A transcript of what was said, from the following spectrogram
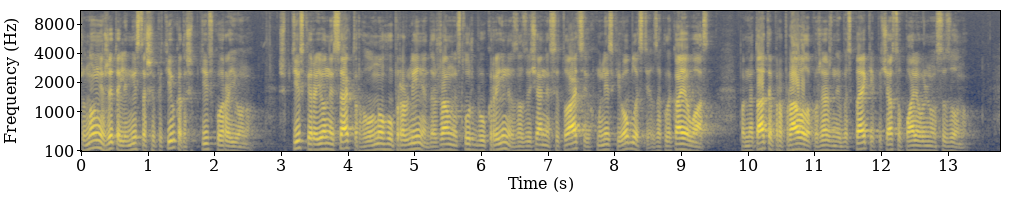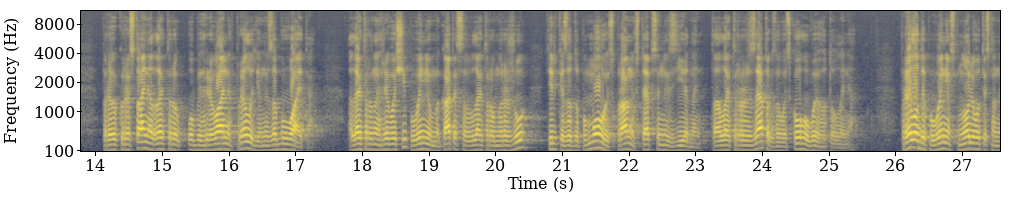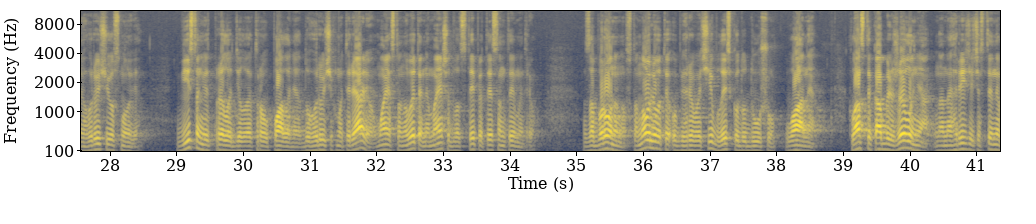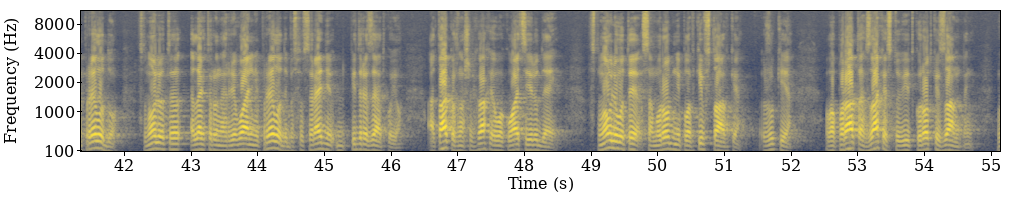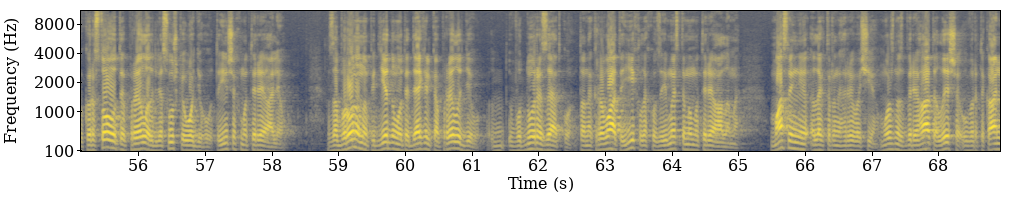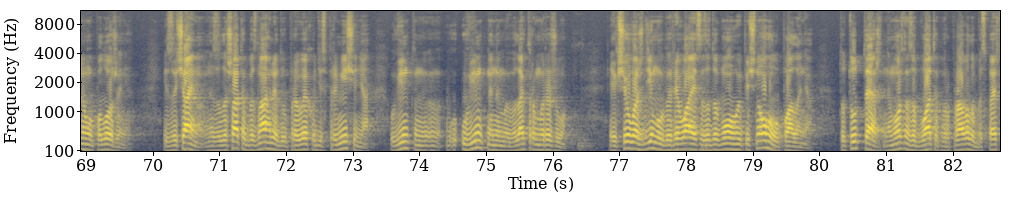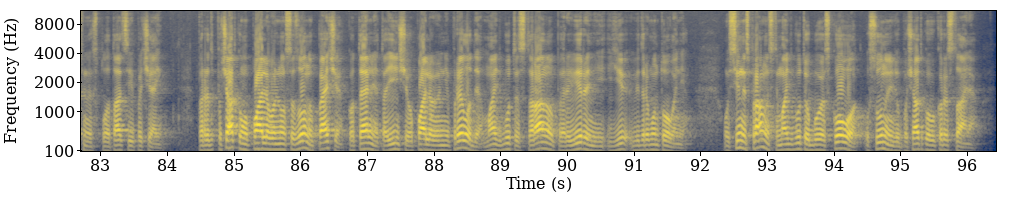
Шановні жителі міста Шепетівка та Шепетівського району. Шепетівський районний сектор Головного управління Державної служби України з надзвичайних ситуацій у Хмельницькій області закликає вас пам'ятати про правила пожежної безпеки під час опалювального сезону. При використанні електрообігрівальних приладів не забувайте, електронагрівачі повинні вмикатися в електромережу тільки за допомогою справних штепсельних з'єднань та електророзеток заводського виготовлення. Прилади повинні встановлюватись на негорючій основі. Відстань від приладів електроопалення до горючих матеріалів має становити не менше 25 см. Заборонено встановлювати обігрівачі близько до душу, вани, класти кабель живлення на нагріті частини приладу, встановлювати електронагрівальні прилади безпосередньо під розеткою, а також на шляхах евакуації людей, встановлювати саморобні плавки вставки, жуки в апаратах захисту від коротких замкнень, використовувати прилади для сушки одягу та інших матеріалів. Заборонено під'єднувати декілька приладів в одну розетку та накривати їх легкозаймистими матеріалами. Масляні електронагрівачі можна зберігати лише у вертикальному положенні. І, звичайно, не залишати без нагляду при виході з приміщення увімкненими в електромережу. Якщо ваш дім обігрівається за допомогою пічного опалення, то тут теж не можна забувати про правила безпечної експлуатації печей. Перед початком опалювального сезону печі, котельні та інші опалювальні прилади мають бути старанно перевірені і відремонтовані. Усі несправності мають бути обов'язково усунені до початку використання.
